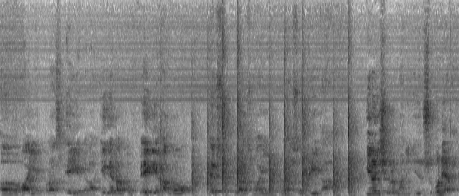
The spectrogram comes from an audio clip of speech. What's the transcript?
어, y 플러스 a에다가 이게다가 또 빼기 하고 x 플러스 y 플러스 b다. 이런 식으로 많이 인수분해를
